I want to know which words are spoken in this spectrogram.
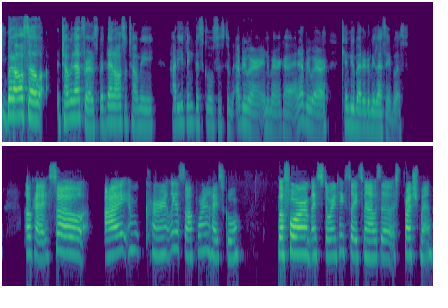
But also, tell me that first, but then also tell me how do you think the school system everywhere in America and everywhere can do better to be less ableist? Okay, so I am currently a sophomore in high school. Before my story takes place when I was a freshman.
